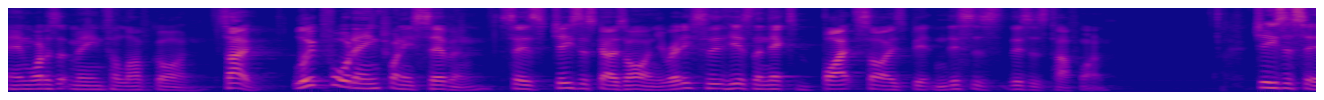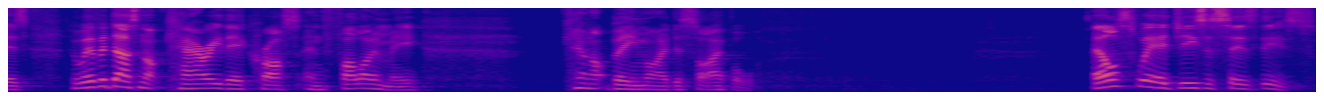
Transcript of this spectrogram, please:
and what does it mean to love God. So, Luke 14, 27 says, Jesus goes on. You ready? So here's the next bite sized bit, and this is, this is tough one. Jesus says, Whoever does not carry their cross and follow me cannot be my disciple. Elsewhere, Jesus says this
